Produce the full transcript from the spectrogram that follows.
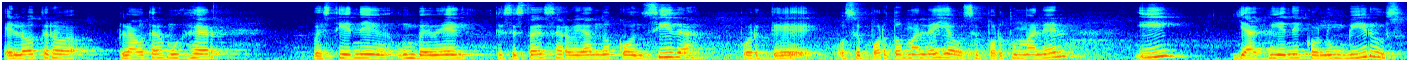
El otro, la otra mujer pues tiene un bebé que se está desarrollando con SIDA porque o se portó mal ella o se portó mal él y ya viene con un virus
